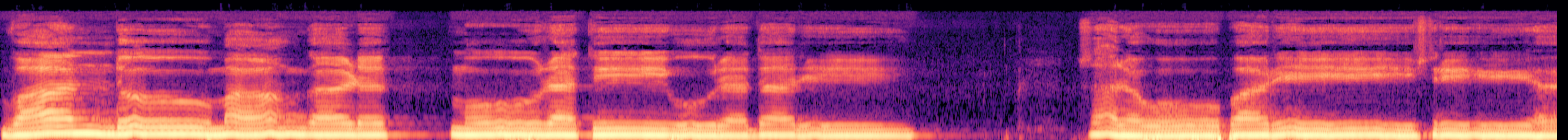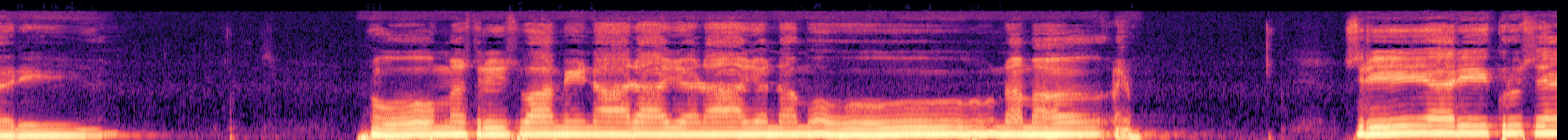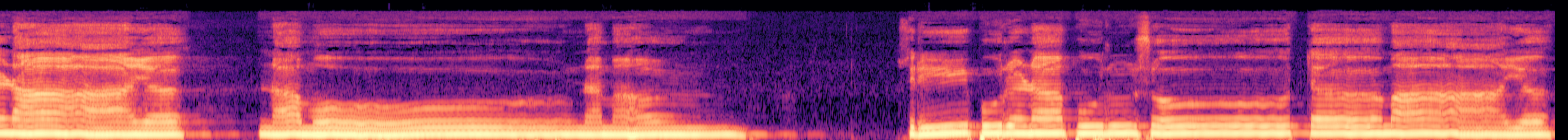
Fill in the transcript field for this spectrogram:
વંદો મંગળ મૂર્તિ ઉરદરી સર્વોપરી શ્રી હરિ ઓમ શ્રી સ્વામિનારાયણાય નમો નમઃ શ્રી નમો નમઃ શ્રી પૂર્ણ પુરુષોત્તમાય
